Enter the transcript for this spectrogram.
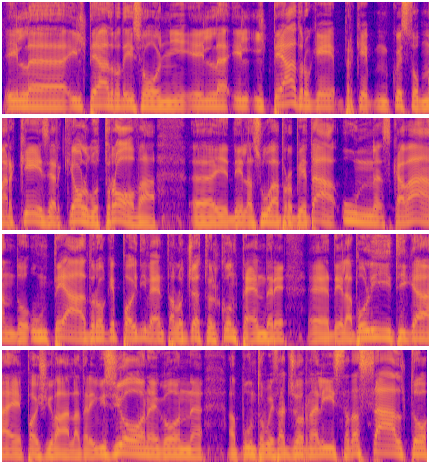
il, il teatro dei sogni, il, il- il teatro che, perché questo marchese archeologo trova eh, nella sua proprietà un scavando un teatro che poi diventa l'oggetto il contendere eh, della politica e poi ci va alla televisione con eh, appunto questa giornalista d'assalto,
